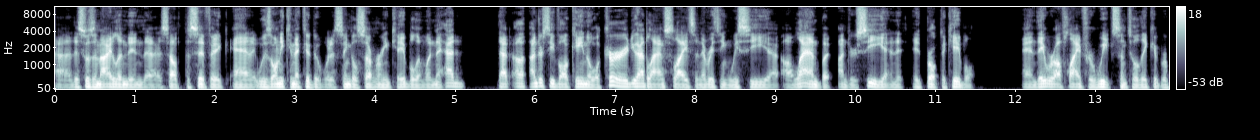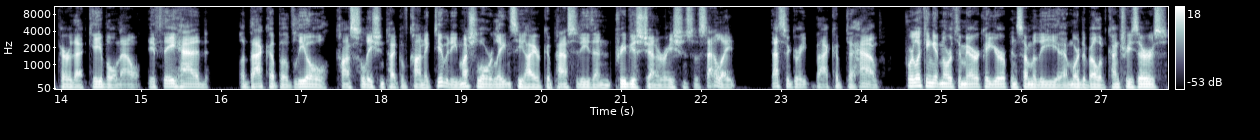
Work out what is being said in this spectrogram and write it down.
uh, this was an island in the South Pacific, and it was only connected with a single submarine cable. And when they had that uh, undersea volcano occurred, you had landslides and everything we see uh, on land, but undersea, and it, it broke the cable. And they were offline for weeks until they could repair that cable. Now, if they had a backup of LEO constellation type of connectivity, much lower latency, higher capacity than previous generations of satellite, that's a great backup to have. If we're looking at North America, Europe, and some of the uh, more developed countries, there's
